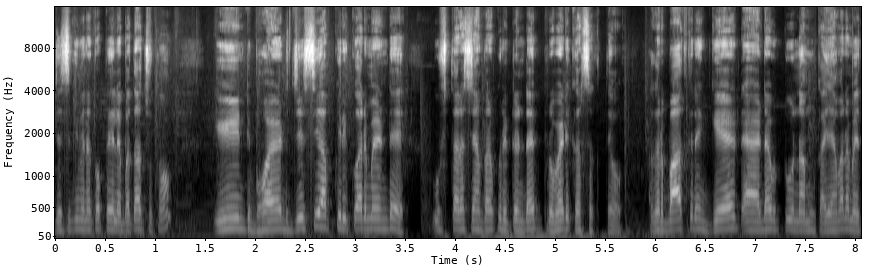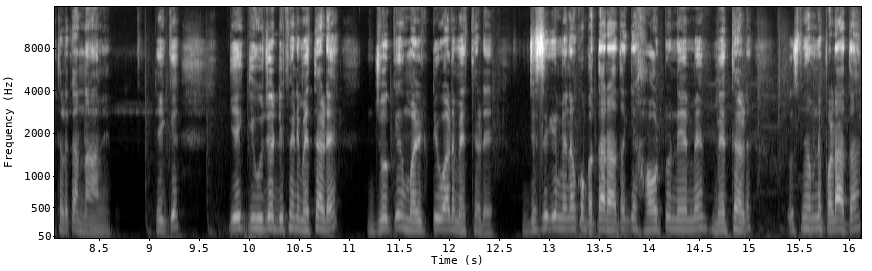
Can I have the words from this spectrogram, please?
जैसे कि मैंने को पहले बता चुका हूँ इंट वॉइड जैसी आपकी रिक्वायरमेंट है, उस तरह से यहाँ पर आपको रिटर्न टाइप प्रोवाइड कर सकते हो। अगर बात करें गेट एडअप टू नम का, ये हमारा मेथड का नाम है, ठीक है? ये एक यूज़र डिफाइन मेथड है, जो कि मल्टीवर्ड मेथड है। जैसे कि मैंने आपको बता रहा था कि how to name a method उसमें हमने पढ़ा था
